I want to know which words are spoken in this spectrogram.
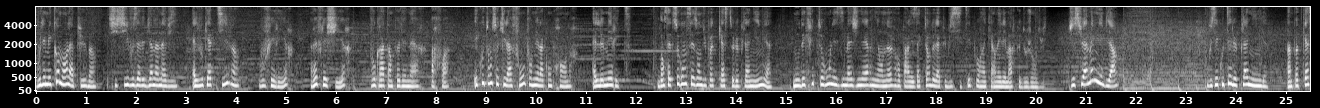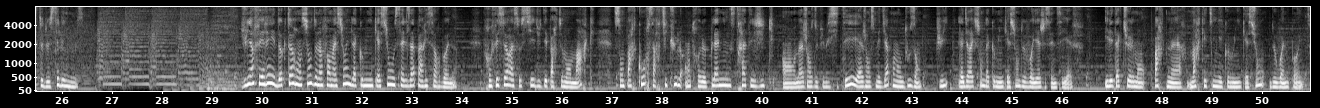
Vous l'aimez comment la pub? Si, si, vous avez bien un avis. Elle vous captive, vous fait rire, réfléchir, vous gratte un peu les nerfs, parfois. Écoutons ceux qui la font pour mieux la comprendre. Elle le mérite. Dans cette seconde saison du podcast Le Planning, nous décrypterons les imaginaires mis en œuvre par les acteurs de la publicité pour incarner les marques d'aujourd'hui. Je suis Amel Nibia. Vous écoutez Le Planning, un podcast de CB News. Julien Ferré est docteur en sciences de l'information et de la communication au CELSA Paris-Sorbonne. Professeur associé du département marque, son parcours s'articule entre le planning stratégique en agence de publicité et agence média pendant 12 ans, puis la direction de la communication de Voyage SNCF. Il est actuellement partenaire marketing et communication de OnePoint.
